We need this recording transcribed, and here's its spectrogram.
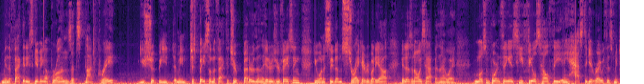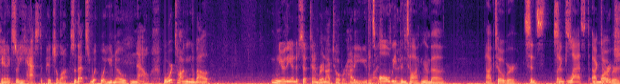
I mean the fact that he's giving up runs that's not great. You should be. I mean, just based on the fact that you're better than the hitters you're facing, you want to see them strike everybody out. It doesn't always happen that way. Most important thing is he feels healthy and he has to get right with his mechanics, so he has to pitch a lot. So that's what what you know now. But we're talking about near the end of September and October. How do you utilize? That's all we've guys? been talking about. October since since last October.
